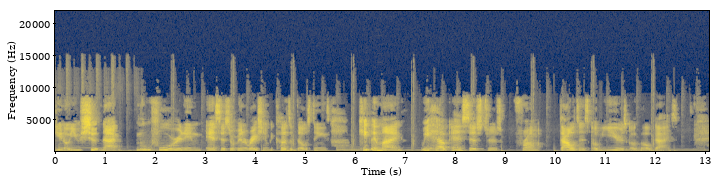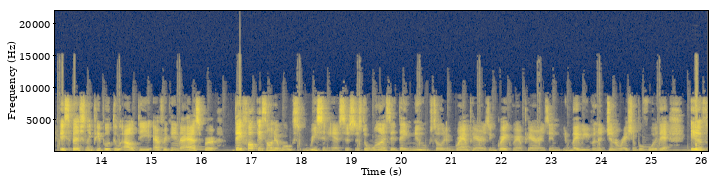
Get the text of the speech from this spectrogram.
you know, you should not move forward in ancestral veneration because of those things, keep in mind we have ancestors from thousands of years ago, guys. Especially people throughout the African diaspora, they focus on their most recent ancestors, the ones that they knew. So their grandparents and great grandparents, and you know, maybe even a generation before that, if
